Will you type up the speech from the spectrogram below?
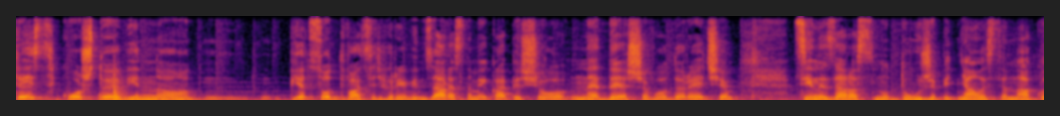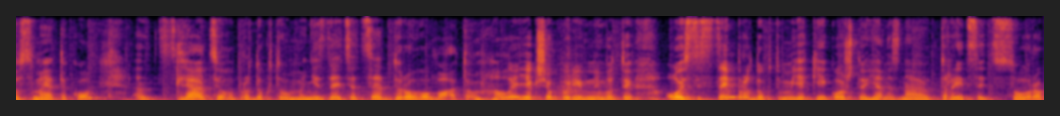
Десь коштує він е, 520 гривень зараз на мейкапі, що не дешево, до речі. Ціни зараз ну, дуже піднялися на косметику. Для цього продукту, мені здається, це дороговато. Але якщо порівнювати ось з цим продуктом, який коштує, я не знаю, 30-40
